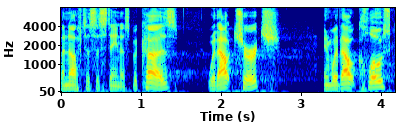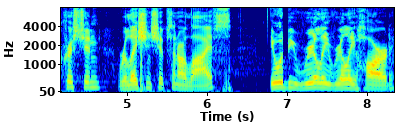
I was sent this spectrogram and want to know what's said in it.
enough to sustain us because without church and without close Christian relationships in our lives, it would be really, really hard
